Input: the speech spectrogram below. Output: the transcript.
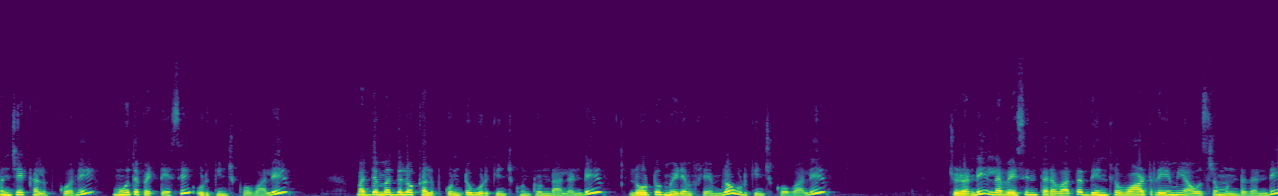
మంచిగా కలుపుకొని మూత పెట్టేసి ఉడికించుకోవాలి. మధ్య మధ్యలో కలుపుకుంటూ ఉడికించుకుంటూ ఉండాలండి. లో టు మీడియం ఫ్లేమ్లో ఉడికించుకోవాలి. చూడండి ఇలా వేసిన తర్వాత దీంట్లో వాటర్ ఏమీ అవసరం ఉండదండి.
